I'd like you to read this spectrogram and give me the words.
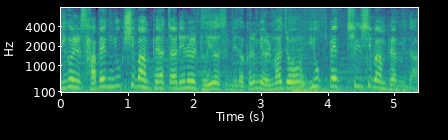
이걸 460A짜리를 더했습니다. 그러면 얼마죠? 670A입니다.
